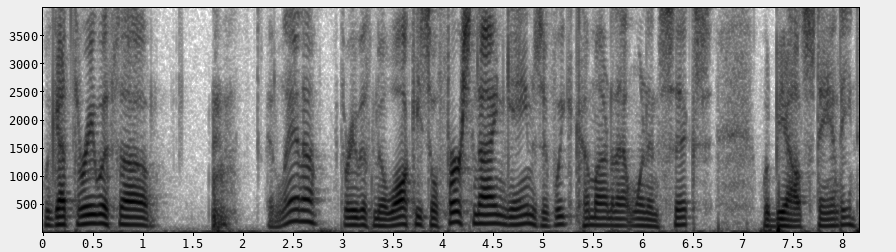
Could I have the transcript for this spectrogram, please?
we got three with uh, Atlanta, three with Milwaukee. So first nine games, if we could come out of that one and six, would be outstanding.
